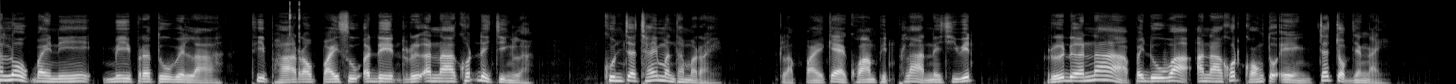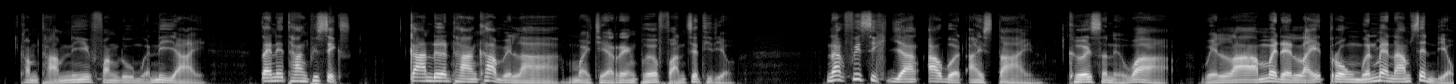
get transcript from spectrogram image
าโลกใบนี้มีประตูเวลาที่พาเราไปสู่อดีตหรืออนาคตได้จริงล่ะ คุณจะใช้มันทำอะไร กลับไปแก้ความผิดพลาดในชีวิต หรือเดินหน้าไปดูว่าอนาคตของตัวเองจะจบยังไงคำถามนี้ฟังดูเหมือนนิยาย แต่ในทางฟิสิกส์ การเดินทางข้ามเวลาไม่ใช่เร่งเพ้อฝันเสียทีเดียว นักฟิสิกส์อย่างอัลเบิร์ตไอน์สไตน์เคยเสนอว่า เวลาไม่ได้ไหลตรงเหมือนแม่น้ำเส้นเดียว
